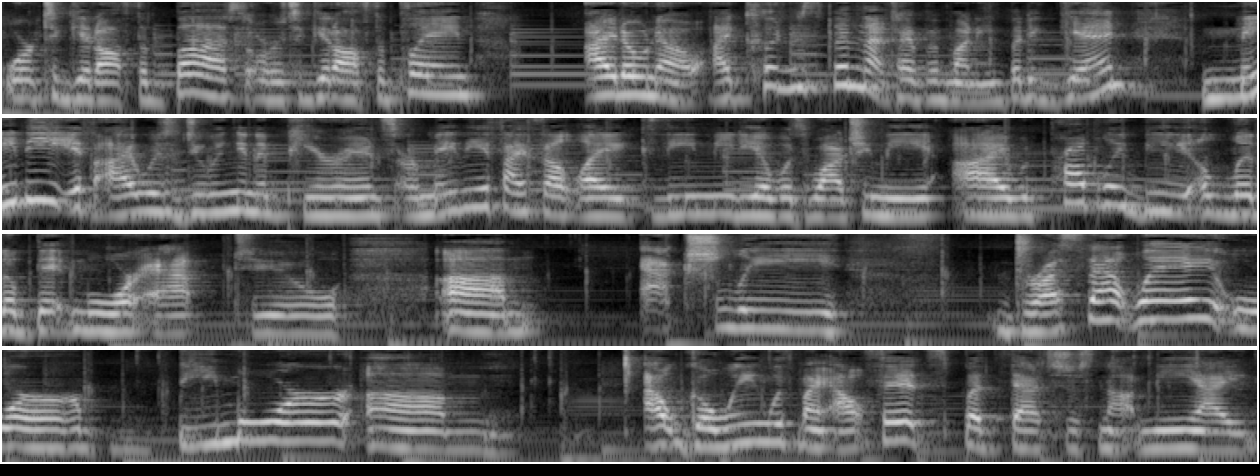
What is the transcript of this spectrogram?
or to get off the bus or to get off the plane, I don't know. I couldn't spend that type of money. But again, maybe if I was doing an appearance or maybe if I felt like the media was watching me, I would probably be a little bit more apt to um, actually dress that way or be more um, outgoing with my outfits, but that's just not me. I,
